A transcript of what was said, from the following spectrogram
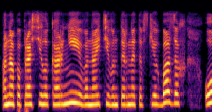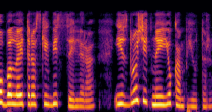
Она попросила Корнеева найти в интернетовских базах оба лейтеровских бестселлера и сбросить на ее компьютер.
